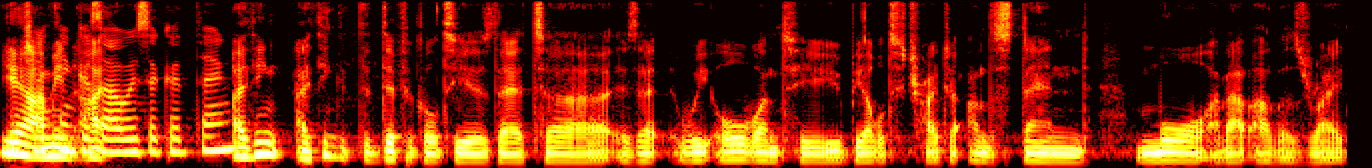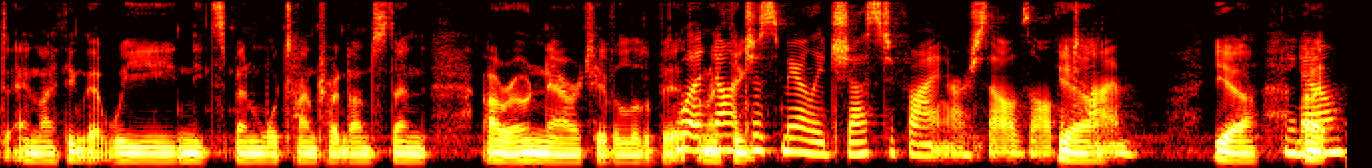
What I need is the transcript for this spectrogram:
Yeah, which I, I mean, think is I- always a good thing. I think I think the difficulty is that uh, is that we all want to be able to try to understand more about others, right? And I think that we need to spend more time trying to understand our own narrative a little bit. well, and and I not think, just merely justifying ourselves all the Yeah. time. Yeah, you And I- know?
